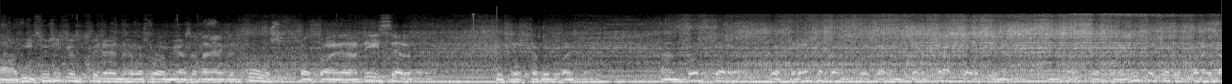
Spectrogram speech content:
590 hevosvoimia 146, polttoaineena diesel. Yhteistyökumppanit Antoster, Wester Enterprise sekä Inter Tractor siinä, niin sanottu yhteistyökumppaneita.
